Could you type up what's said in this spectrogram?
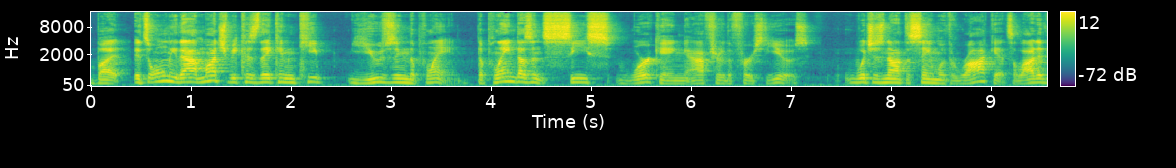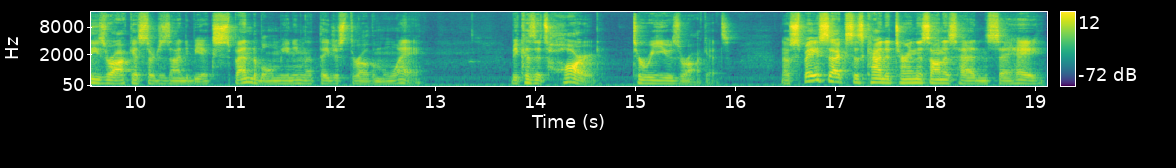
But it's only that much because they can keep using the plane. The plane doesn't cease working after the first use which is not the same with rockets. A lot of these rockets are designed to be expendable, meaning that they just throw them away because it's hard to reuse rockets. Now, SpaceX has kind of turned this on his head and say, hey,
